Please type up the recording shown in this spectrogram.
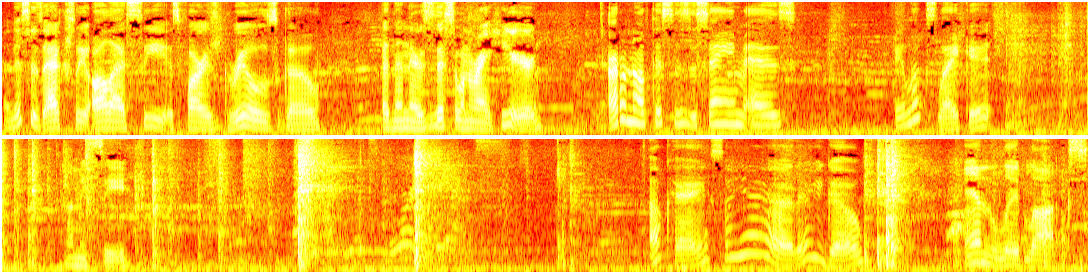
And this is actually all I see as far as grills go. And then there's this one right here. I don't know if this is the same as it looks like it. Let me see. It's more advanced. Okay, so yeah, there you go. And the lid locks.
